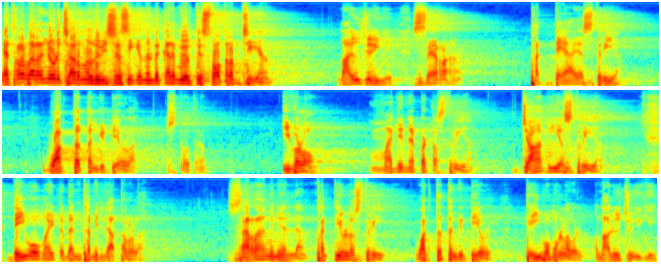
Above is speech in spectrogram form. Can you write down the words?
എത്ര പറഞ്ഞോട് ചേർന്നത് വിശ്വസിക്കുന്നുണ്ട്? കരമുയർത്തി സ്തോത്രം ചെയ്യാം. ആലോചിക്കുക സെറ ഭക്തയായ സ്ത്രീയ വാക്തത്വം കിട്ടിയവള. സ്തോത്രം. ഇവളോ മലിനപ്പെട്ട സ്ത്രീയ ജാതീയ സ്ത്രീയ ദൈവവുമായിട്ട് ബന്ധമില്ലാത്തവള. സെറ അങ്ങനെയല്ല ഭക്തിയുള്ള സ്ത്രീ വക്തത്വം കിട്ടിയവൾ ദൈവമുള്ളവൾ. ഒന്ന് ആലോചിച്ച് നോക്കി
